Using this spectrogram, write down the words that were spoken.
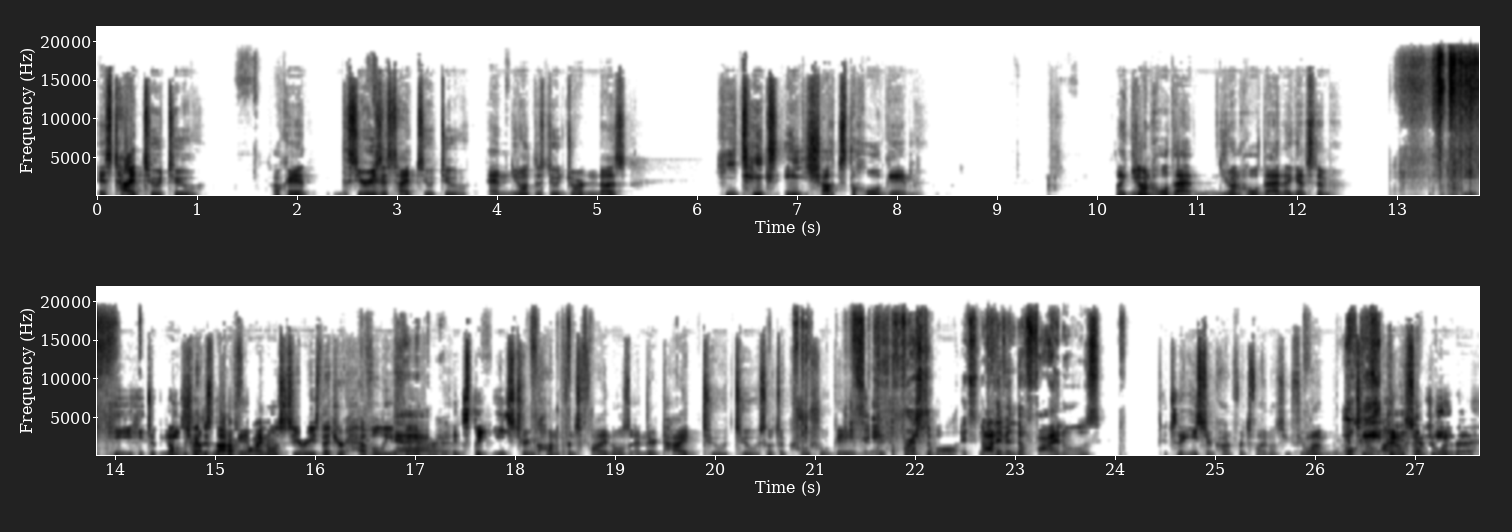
is tied 2 2. Okay, the series is tied 2 2. And you know what this dude Jordan does? He takes eight shots the whole game. Like you don't hold that. You don't hold that against him. He he, he took No, eight because shots it's not a game. final series that you're heavily Yeah. favored in. It's the Eastern Conference Finals, and they're tied 2 2. So it's a crucial game. It's, It- first of all, it's not even the finals. It's the Eastern Conference Finals. If you want to get to the finals, you have to win that.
